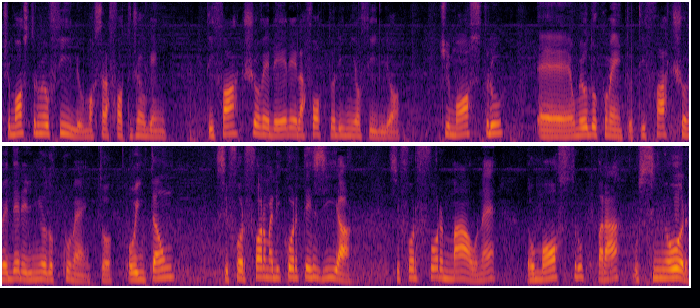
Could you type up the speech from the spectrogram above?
Ti mostro meu filho, mostrar foto de alguém. Ti faccio vedere la foto di mio figlio. Ti mostro eh, o meu documento, ti faccio vedere il mio documento. Ou então, se for forma de cortesia, se for formal, né? Eu mostro para o senhor.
